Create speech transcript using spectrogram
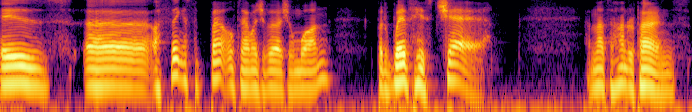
is uh, I think it's the battle damage version one, but with his chair, and that's a hundred pounds,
